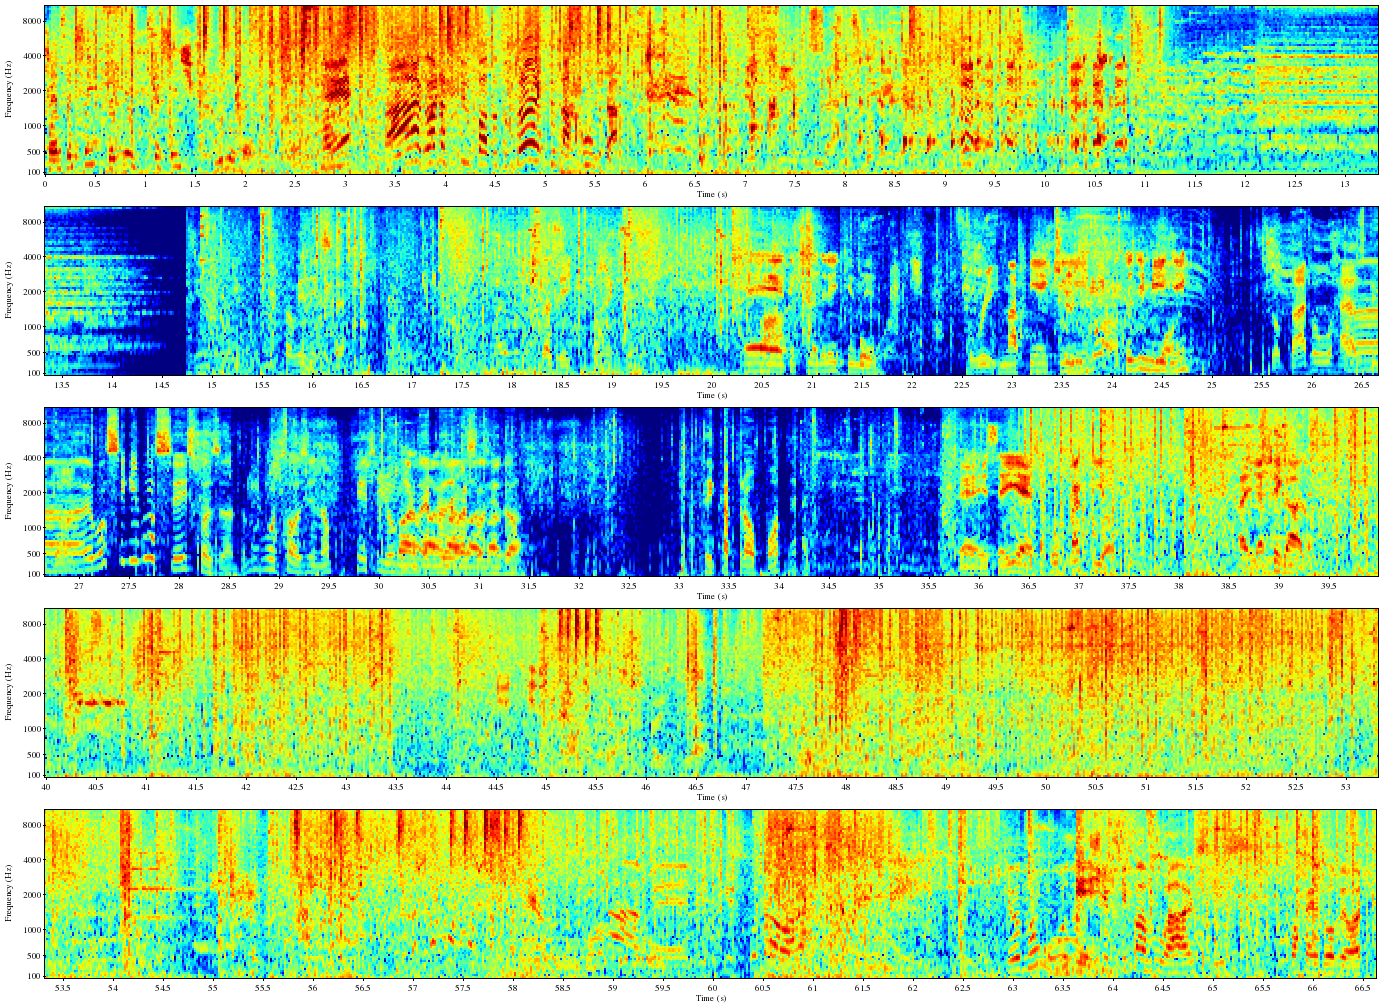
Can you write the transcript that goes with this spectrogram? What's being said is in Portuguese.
Foda esse tanque, ele fica sem escudo, velho. É? Ah, agora tá sentindo falta do tanque, filho da puta! 15 seconds remaining. Talvez nem certo. Mas eu vou estudar direitinho como é tem que estudar direitinho mesmo. Three. Mapinha aqui. Eu tô de mid, hein? The battle has Ah, begun. eu vou seguir vocês, Fazanta. Eu não vou sozinho não, porque esse jogo Bora, não é bora, pra bora, jogar bora, sozinho bora, não. Tem que capturar o ponto, né? É, esse aí é, só que eu vou ficar aqui, ó. Aí, já chegaram. An enemy Eu não uso o shift pra voar, eu esqueço. Porcaria do Overwatch.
